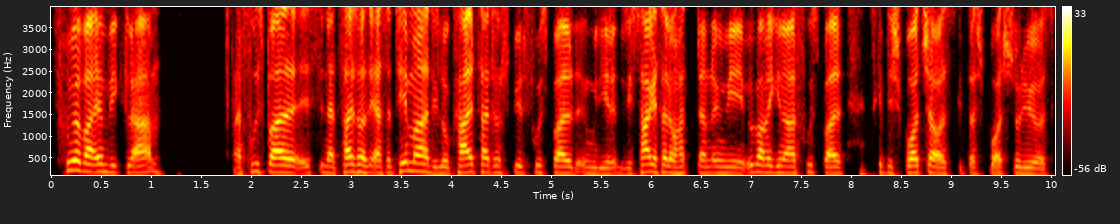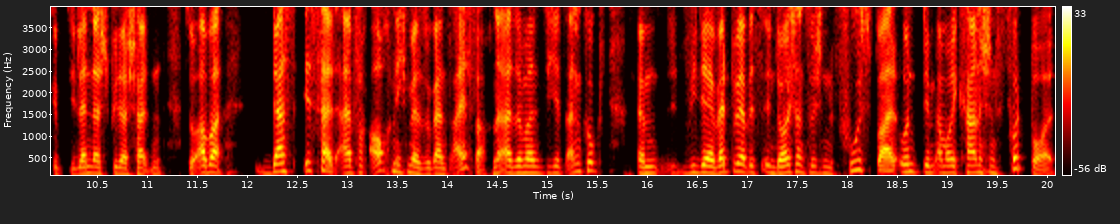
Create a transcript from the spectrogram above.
Früher war irgendwie klar, Fußball ist in der Zeitung das erste Thema. Die Lokalzeitung spielt Fußball. Irgendwie die, die, Tageszeitung hat dann irgendwie überregional Fußball. Es gibt die Sportschau, es gibt das Sportstudio, es gibt die Länderspieler schalten. So, aber das ist halt einfach auch nicht mehr so ganz einfach. Ne? Also wenn man sich jetzt anguckt, ähm, wie der Wettbewerb ist in Deutschland zwischen Fußball und dem amerikanischen Football,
